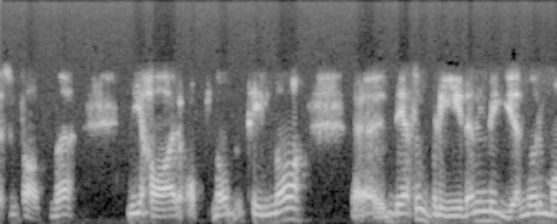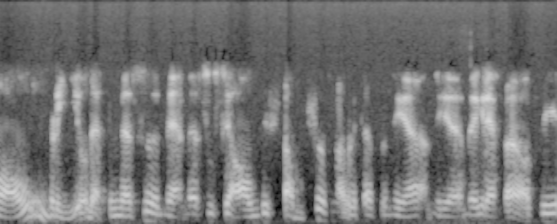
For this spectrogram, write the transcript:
resultatene vi har oppnådd til nå. Eh, det som blir den nye normalen, blir jo dette med, med, med sosial distanse, som har blitt dette nye, nye begrepet. At vi,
